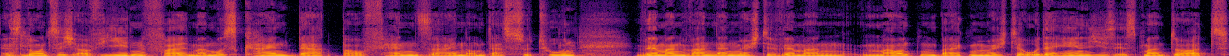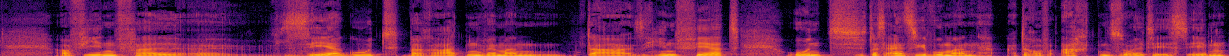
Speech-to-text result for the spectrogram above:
Es lohnt sich auf jeden Fall. Man muss kein Bergbaufan sein, um das zu tun. Wenn man wandern möchte, wenn man Mountainbiken möchte oder ähnliches, ist man dort auf jeden Fall äh, sehr gut beraten, wenn man da hinfährt. Und das Einzige, wo man darauf achten sollte, ist eben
